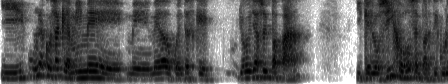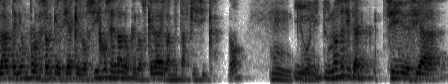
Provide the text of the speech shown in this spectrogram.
Y una cosa que a mí me, me, he dado cuenta es que yo ya soy papá y que los hijos, en particular, tenía un profesor que decía que los hijos era lo que nos queda de la metafísica, ¿no? Mm, qué y, bonito. y, no sé si te, sí decía,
